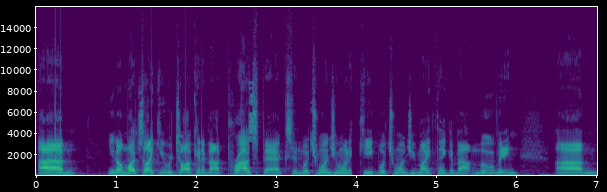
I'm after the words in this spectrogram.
Um, you know, much like you were talking about prospects and which ones you want to keep, which ones you might think about moving. Um,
